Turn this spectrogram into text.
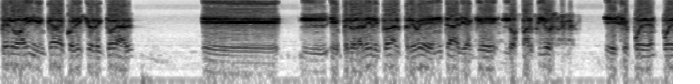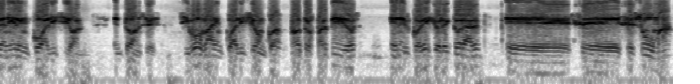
pero ahí en cada colegio electoral eh, eh, pero la ley electoral prevé en Italia que los partidos eh, se pueden pueden ir en coalición. Entonces, si vos vas en coalición con otros partidos, en el colegio electoral eh, se, se suma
